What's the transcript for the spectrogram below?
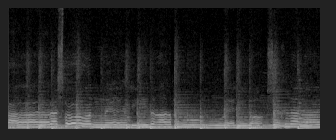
Άρα στον Έλληνα που Έλληνο ξεχνά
